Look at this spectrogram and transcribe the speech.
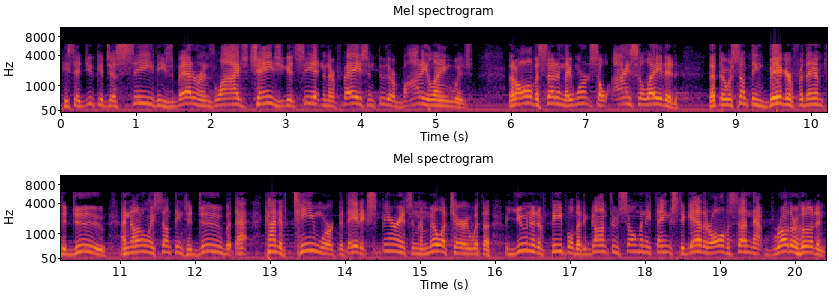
He said, You could just see these veterans' lives change. You could see it in their face and through their body language. That all of a sudden they weren't so isolated that there was something bigger for them to do, and not only something to do, but that kind of teamwork that they had experienced in the military with a, a, unit of people that had gone through so many things together. All of a sudden, that brotherhood and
